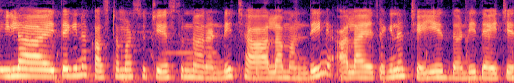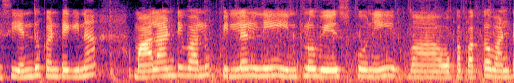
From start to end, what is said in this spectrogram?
ఇలా అయితే కస్టమర్స్ చేస్తున్నారండి చాలామంది. అలా అయితే చేయొద్దండి దయచేసి. ఎందుకంటే గిన మాలాంటి వాళ్ళు పిల్లల్ని ఇంట్లో వేసుకొని ఒక పక్క వంట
